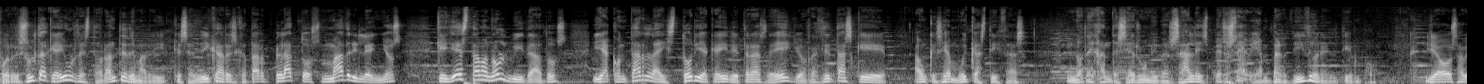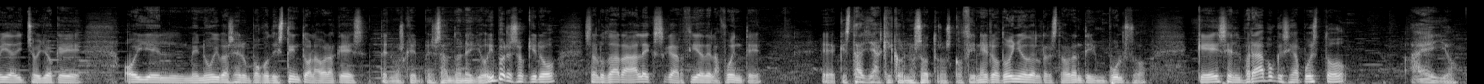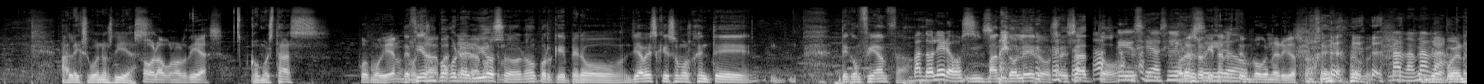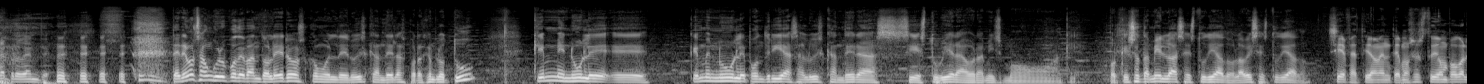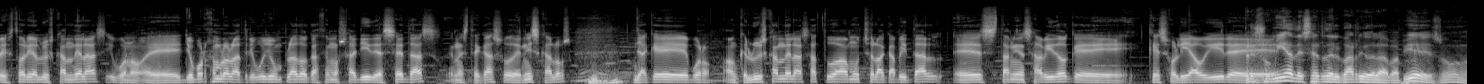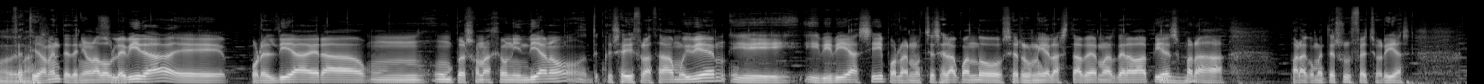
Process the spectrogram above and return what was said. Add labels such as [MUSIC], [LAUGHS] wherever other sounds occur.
Pues resulta que hay un restaurante de Madrid que se dedica a rescatar platos madrileños que ya estaban olvidados y a contar la historia que hay detrás de ellos. Recetas que, aunque sean muy castizas, no dejan de ser universales, pero se habían perdido en el tiempo. Ya os había dicho yo que hoy el menú iba a ser un poco distinto a la hora que es. Tenemos que ir pensando en ello. Y por eso quiero saludar a Alex García de la Fuente, eh, que está ya aquí con nosotros, cocinero dueño del restaurante Impulso, que es el bravo que se ha puesto a ello. Alex, buenos días. Hola, buenos días. ¿Cómo estás? Pues muy bien. Decías un poco nervioso, ¿no? Porque, pero ya ves que somos gente de confianza. Bandoleros. Bandoleros, exacto. Sí, sí, así le Por hemos eso quizás estoy un poco nervioso. [LAUGHS] Nada, nada. Bueno, [LAUGHS] Tenemos a un grupo de bandoleros como el de Luis Candelas, por ejemplo. ¿Tú qué menú le, eh, qué menú le pondrías a Luis Candelas si estuviera ahora mismo aquí? Porque eso también lo has estudiado, lo habéis estudiado. Sí, efectivamente. Hemos estudiado un poco la historia de Luis Candelas y bueno, eh, yo por ejemplo le atribuyo un plato que hacemos allí de setas, en este caso de níscalos, ya que, bueno, aunque Luis Candelas actuaba mucho en la capital, es también sabido que, que solía oír... eh, Presumía de ser del barrio de Lavapiés, ¿no? Además. Efectivamente, tenía una doble vida. eh, por el día era un, un personaje, un indiano, que se disfrazaba muy bien y, y vivía así. Por las noches era cuando se reunía en las tabernas de lavapiés para, para cometer sus fechorías.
